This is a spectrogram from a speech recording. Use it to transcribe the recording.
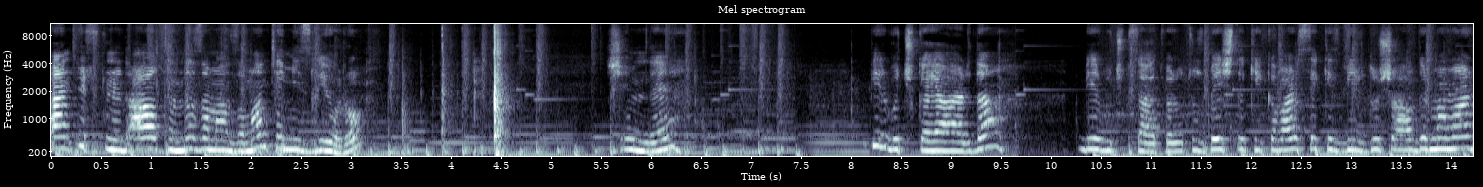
Ben üstünü de altını da zaman zaman temizliyorum. Şimdi bir buçuk ayarda bir buçuk saat var. 35 dakika var. 8 bir duş aldırma var.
